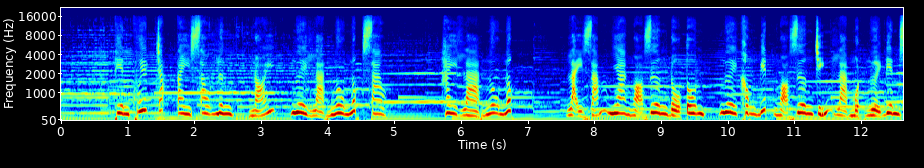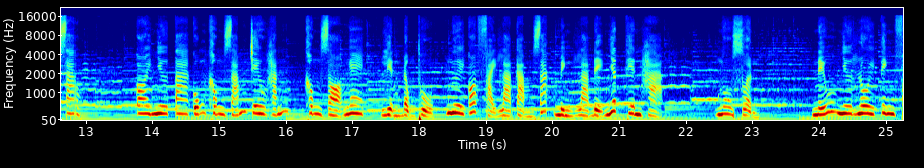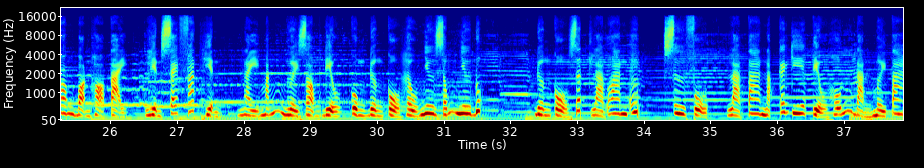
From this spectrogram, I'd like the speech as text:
Thiên khuyết chắp tay sau lưng, Nói ngươi là ngô ngốc sao? Hay là ngô ngốc? Lại dám nha ngọ dương đồ tôn, Ngươi không biết ngọ dương chính là một người điên sao? Coi như ta cũng không dám trêu hắn, Không dò nghe, liền động thủ, Ngươi có phải là cảm giác mình là đệ nhất thiên hạ? Ngu xuẩn! Nếu như lôi tinh phong bọn họ tại, Liền sẽ phát hiện, Này mắng người giọng điệu cùng đường cổ hầu như giống như đúc. Đường cổ rất là oan ức. Sư phụ, là ta nặng cái kia tiểu hốn đàn mời ta.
